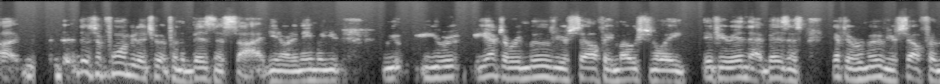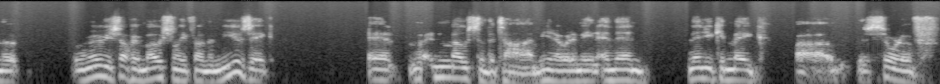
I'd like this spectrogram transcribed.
uh, there's a formula to it from the business side. You know what I mean? When you you you you have to remove yourself emotionally if you're in that business. You have to remove yourself from the remove yourself emotionally from the music and most of the time you know what i mean and then then you can make uh, sort of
